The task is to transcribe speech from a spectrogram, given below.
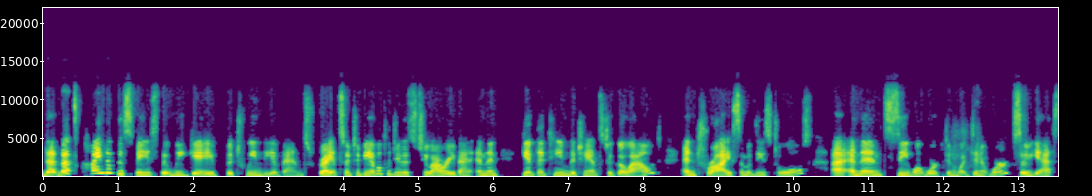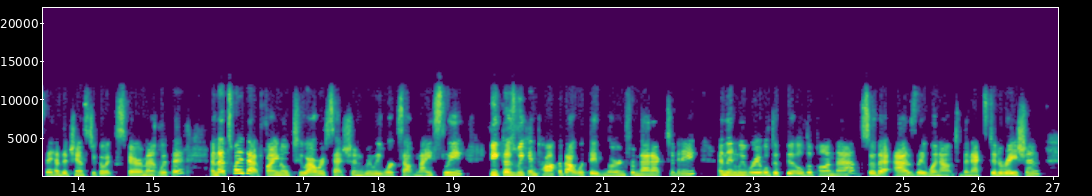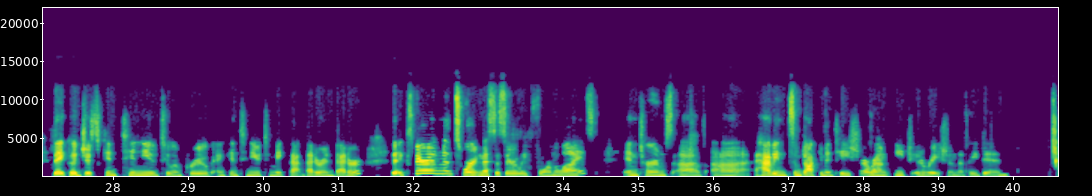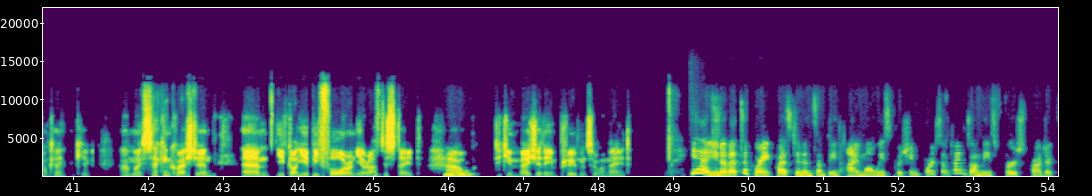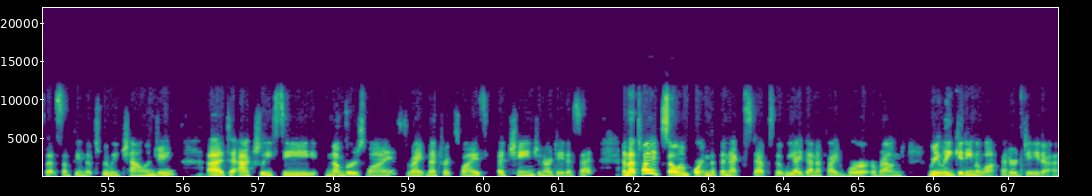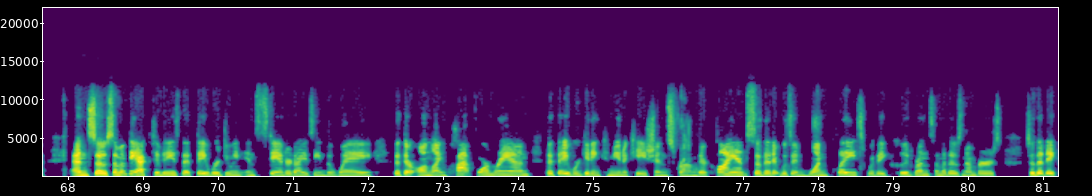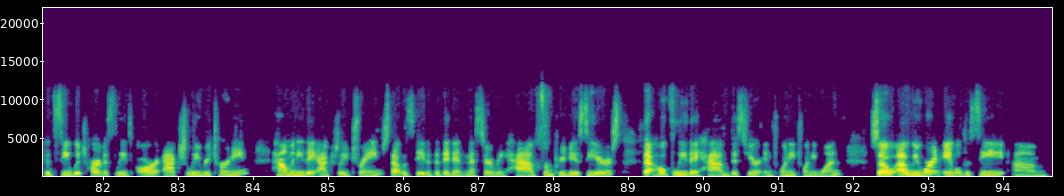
that that's kind of the space that we gave between the events, right? So to be able to do this two hour event and then give the team the chance to go out and try some of these tools uh, and then see what worked and what didn't work. So, yes, they had the chance to go experiment with it. And that's why that final two hour session really works out nicely because we can talk about what they learned from that activity. And then we were able to build upon that so that as they went out to the next iteration, they could just continue to improve and continue to make that better and better. The experiments weren't necessarily formalized in terms of uh, having some documentation around each iteration that they did. Okay, thank you. Uh, my second question, um, you've got your before and your after state. How mm-hmm. did you measure the improvements that were made? Yeah, you know, that's a great question and something I'm always pushing for. Sometimes on these first projects, that's something that's really challenging uh, to actually see numbers wise, right, metrics wise, a change in our data set. And that's why it's so important that the next steps that we identified were around really getting a lot better data. And so some of the activities that they were doing in standardizing the way that their online platform ran, that they were getting communications from their clients so that it was in one place where they could run some of those numbers so that they could see which harvest leads are actually returning how many they actually trained. That was data that they didn't necessarily have from previous years that hopefully they have this year in 2021. So uh, we weren't able to see um,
